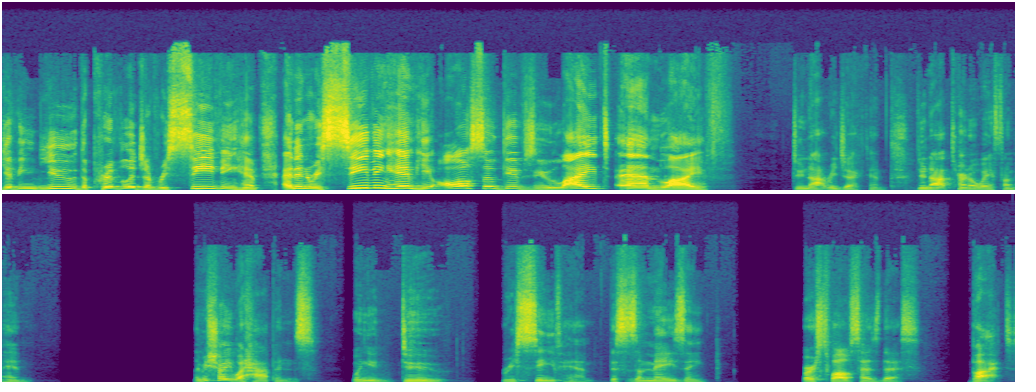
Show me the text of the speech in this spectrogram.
giving you the privilege of receiving him. And in receiving him, he also gives you light and life. Do not reject him. Do not turn away from him. Let me show you what happens when you do receive him. This is amazing. Verse 12 says this But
